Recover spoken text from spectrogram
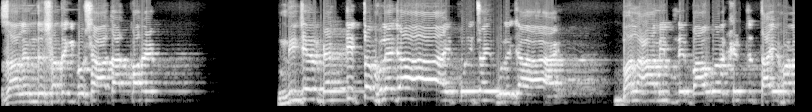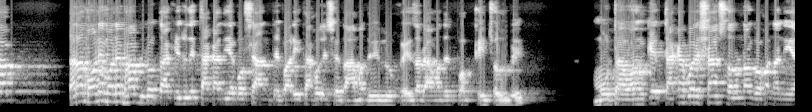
জালেমদের সাথে কি বসে আজাদ করে? নিজের ব্যক্তিত্ব ভুলে যায়, পরিচয় ভুলে যায়। বালাম ক্ষেত্রে তাই হলো তারা মনে মনে ভাবলো, তাকে যদি টাকা দিয়ে বসে আনতে পারি, তাহলে আমাদের লোক হয়ে যাবে, আমাদের পক্ষেই চলবে। মোটা অঙ্কের টাকা পয়সা, স্বর্ণ গহনা নিয়ে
